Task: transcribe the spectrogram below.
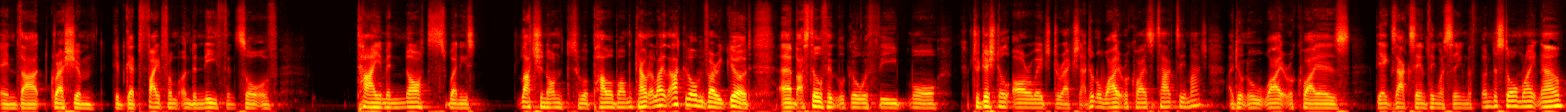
in that Gresham could get fight from underneath and sort of tie him in knots when he's latching on to a powerbomb counter. Like that could all be very good. Um, but I still think they'll go with the more traditional ROH direction. I don't know why it requires a tag team match. I don't know why it requires the exact same thing we're seeing with Thunderstorm right now.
